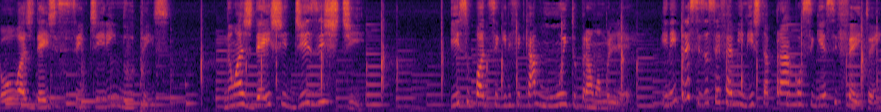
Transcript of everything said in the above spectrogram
ou as deixe se sentirem inúteis. Não as deixe desistir. Isso pode significar muito para uma mulher. E nem precisa ser feminista para conseguir esse feito, hein?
